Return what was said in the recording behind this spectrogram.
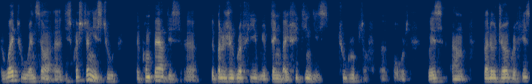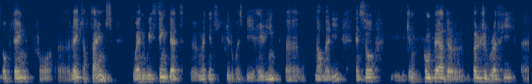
the way to answer this question is to compare this the paleogeography we obtained by fitting these two groups of uh, poles with um, paleogeographies obtained for uh, later times when we think that the magnetic field was behaving uh, normally. And so we can compare the paleogeography uh,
